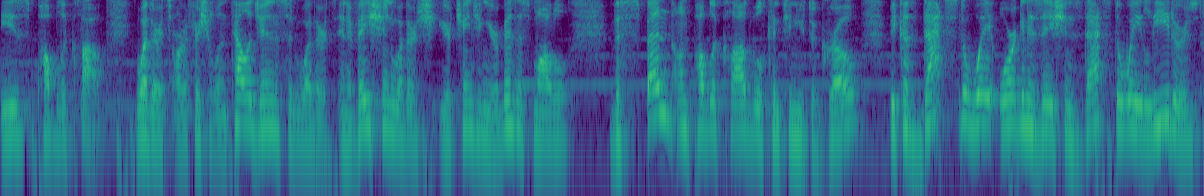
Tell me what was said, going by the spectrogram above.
is public cloud. Whether it's artificial intelligence and whether it's innovation, whether you're changing your business model, the spend on public cloud will continue to grow because that's the way organizations, that's the way leaders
